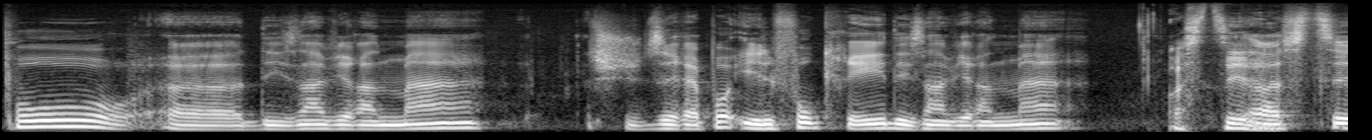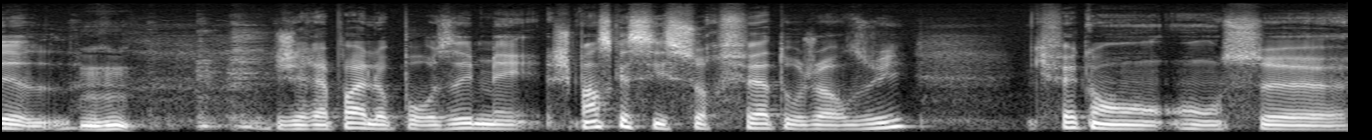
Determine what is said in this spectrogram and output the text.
pour euh, des environnements, je dirais pas, il faut créer des environnements Hostile. hostiles. Mhm. J'irai pas à l'opposé, mais je pense que c'est surfait aujourd'hui qui fait qu'on on se,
